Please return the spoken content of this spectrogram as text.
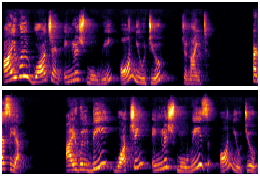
I will watch an English movie on YouTube tonight கடைசியா. ஐ வில் பி வாட்சிங் இங்கிலீஷ் மூவிஸ் ஆன் யூடியூப்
